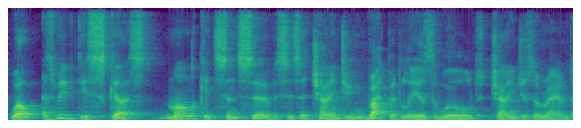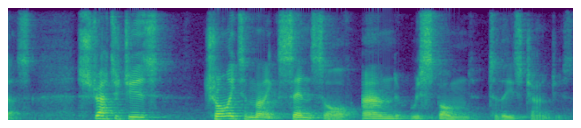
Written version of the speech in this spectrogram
well, as we've discussed, markets and services are changing rapidly as the world changes around us. Strategies try to make sense of and respond to these changes.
